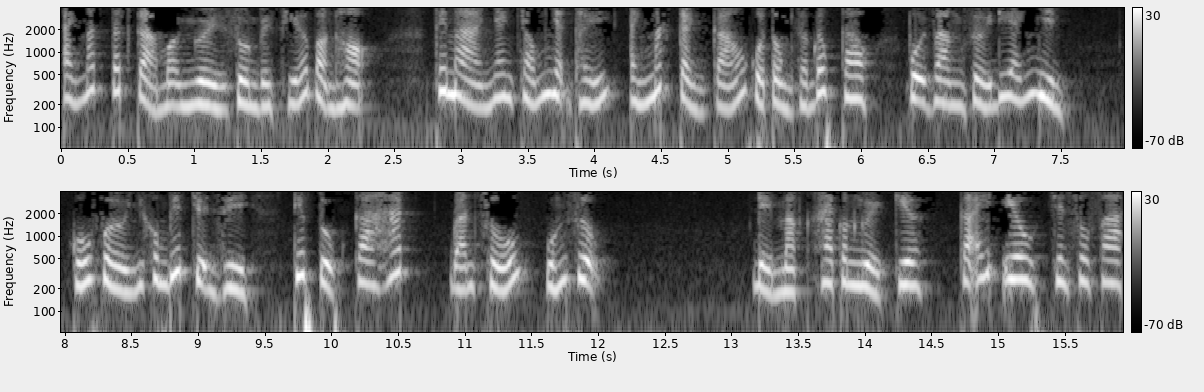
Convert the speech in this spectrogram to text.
ánh mắt tất cả mọi người dồn về phía bọn họ, thế mà nhanh chóng nhận thấy ánh mắt cảnh cáo của Tổng Giám đốc Cao, vội vàng rời đi ánh nhìn. Cố vờ như không biết chuyện gì, tiếp tục ca hát, đoán số, uống rượu. Để mặc hai con người kia cãi yêu trên sofa.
